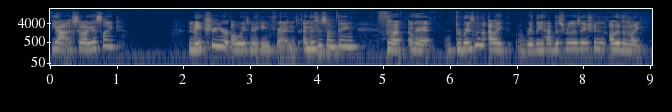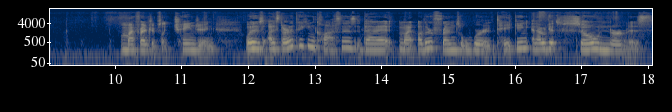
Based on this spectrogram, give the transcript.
Yeah, so I guess like make sure you're always making friends. And this is mm-hmm. something that okay, the reason that I like really had this realization other than like my friendships like changing was I started taking classes that my other friends weren't taking and I would get so nervous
